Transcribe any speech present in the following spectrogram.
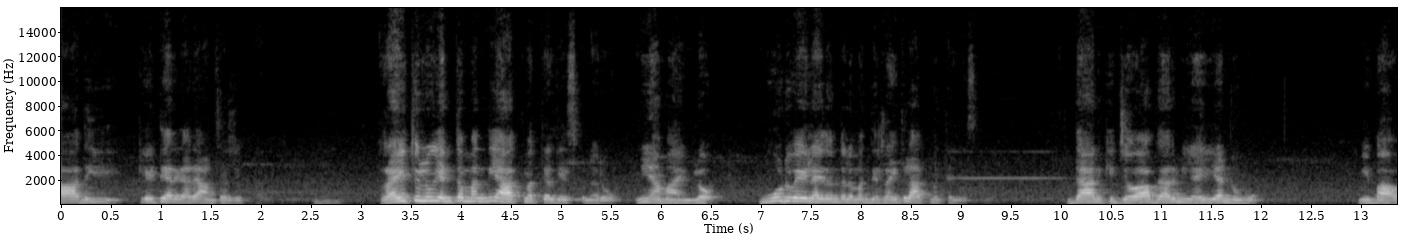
అది కేటీఆర్ గారే ఆన్సర్ చెప్పాలి రైతులు ఎంతమంది ఆత్మహత్యలు చేసుకున్నారు? మీ అమాయంలో మూడు వేల ఐదు వందల మంది రైతులు ఆత్మహత్యలు చేసుకున్నారు. దానికి జవాబుదారు మీ అయ్యా నువ్వు. మీ బావ.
